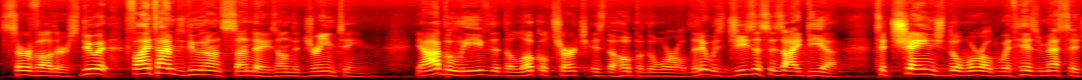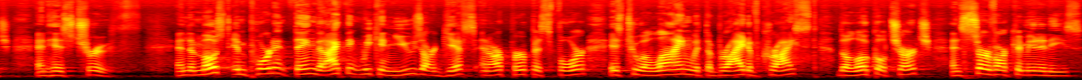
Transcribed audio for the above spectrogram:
Serve others. Do it. Find time to do it on Sundays on the dream team. Yeah, I believe that the local church is the hope of the world, that it was Jesus' idea to change the world with his message and his truth. And the most important thing that I think we can use our gifts and our purpose for is to align with the bride of Christ, the local church, and serve our communities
